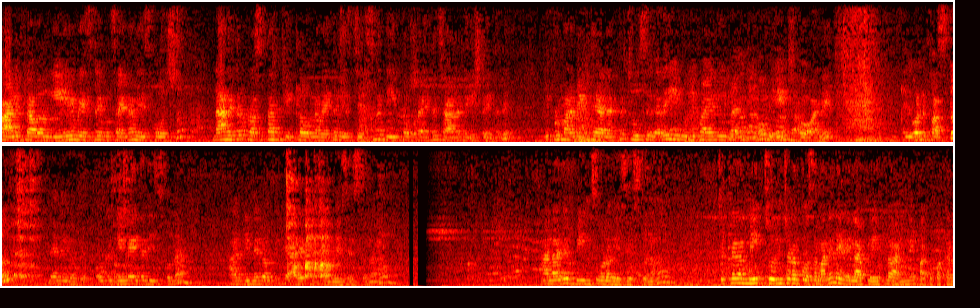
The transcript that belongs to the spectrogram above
కాలీఫ్లవర్ ఏ వెజిటేబుల్స్ అయినా వేసుకోవచ్చు. నా దగ్గర ప్రస్తుతానికి ఇంట్లో ఉన్నవైతే వేస్ట్ చేసిన దీంతో కూడా అయితే చాలా టేస్ట్ అవుతుంది ఇప్పుడు మనం ఏం చేయాలంటే చూసారు కదా ఈ ఉల్లిపాయలు ఇవన్నీ వేయించుకోవాలి. ఇదిగోండి ఫస్ట్ నేను ఒక గిన్నె అయితే తీసుకున్నా. ఆ గిన్నెలోకి క్యారెట్ ముక్కలు వేసేస్తున్నాను. అలాగే బీన్స్ కూడా వేసేస్తున్నాను. చిట్లగా మీకు చూపించడం కోసమని నేను ఇలా ప్లేట్లో అన్నీ పక్క పక్కన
